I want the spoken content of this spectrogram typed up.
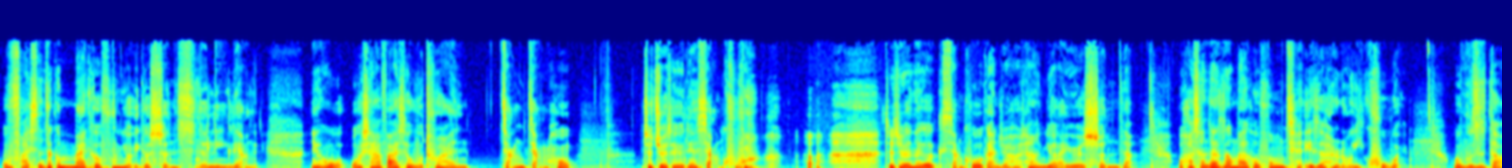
我发现这个麦克风有一个神奇的力量，因为我我现在发现我突然讲讲后就觉得有点想哭，就觉得那个想哭的感觉好像越来越深，这样我好像在这个麦克风前一直很容易哭诶，我也不知道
